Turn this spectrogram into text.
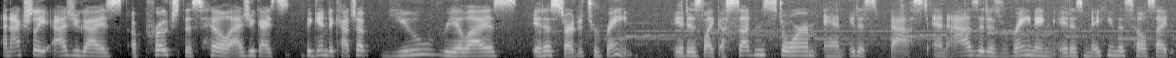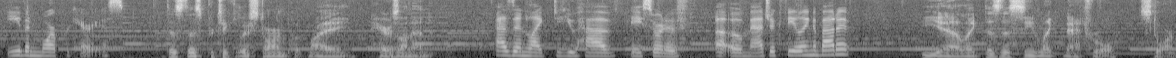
And actually, as you guys approach this hill, as you guys begin to catch up, you realize it has started to rain. It is like a sudden storm and it is fast. And as it is raining, it is making this hillside even more precarious. Does this particular storm put my hairs on end? As in, like, do you have a sort of uh oh magic feeling about it? Yeah, like does this seem like natural storm?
